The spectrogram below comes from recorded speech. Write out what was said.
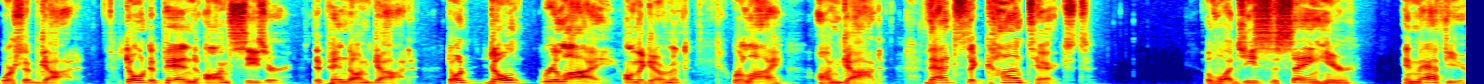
worship God. Don't depend on Caesar. Depend on God. Don't don't rely on the government. Rely on God. That's the context of what Jesus is saying here in Matthew.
